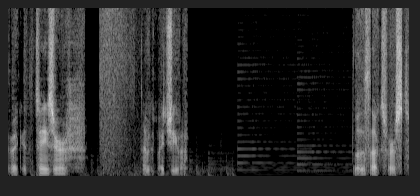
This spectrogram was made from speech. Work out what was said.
Alright, get the taser. Time to fight Shiva. Thugs first.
